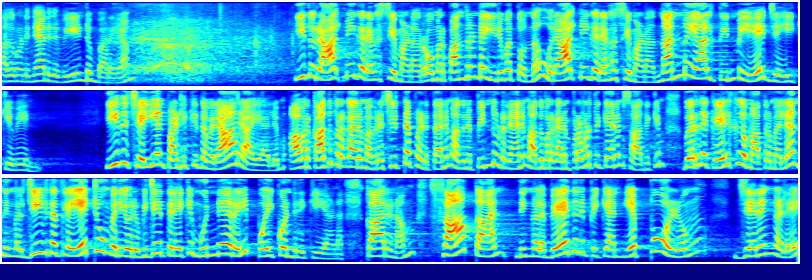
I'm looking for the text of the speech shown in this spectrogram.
അതുകൊണ്ട് ഞാനിത് വീണ്ടും പറയാം. ഇതൊരു ആത്മീക രഹസ്യമാണ്. റോമർ പന്ത്രണ്ട് ഇരുപത്തൊന്ന് ഒരു ആത്മീക രഹസ്യമാണ്. നന്മയാൽ തിന്മയെ ജയിക്കുവിൻ. ഇത് ചെയ്യാൻ പഠിക്കുന്നവർ പഠിക്കുന്നവരാരായാലും അവർക്ക് അത് പ്രകാരം അവരെ ചിട്ടപ്പെടുത്താനും അതിനെ പിന്തുടരാനും അത് പ്രകാരം പ്രവർത്തിക്കാനും സാധിക്കും. വെറുതെ കേൾക്കുക മാത്രമല്ല നിങ്ങൾ ജീവിതത്തിലെ ഏറ്റവും വലിയൊരു വിജയത്തിലേക്ക് മുന്നേറി പോയിക്കൊണ്ടിരിക്കുകയാണ്. കാരണം സാത്താൻ നിങ്ങളെ വേദനിപ്പിക്കാൻ എപ്പോഴും ജനങ്ങളെ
